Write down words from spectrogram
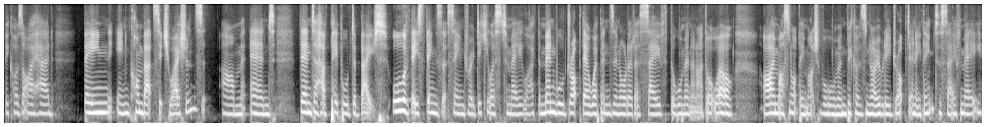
because I had been in combat situations um, and then to have people debate all of these things that seemed ridiculous to me, like the men will drop their weapons in order to save the woman. And I thought, well, I must not be much of a woman because nobody dropped anything to save me,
